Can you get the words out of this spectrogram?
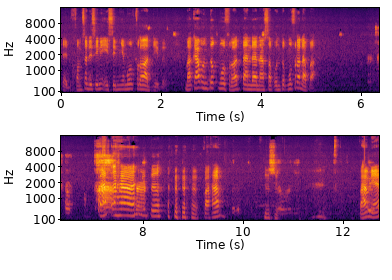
Jadi khamsa di sini isimnya mufrad gitu. Maka untuk mufrad tanda nasab untuk mufrad apa? Fathah gitu. Paham? Paham ya?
